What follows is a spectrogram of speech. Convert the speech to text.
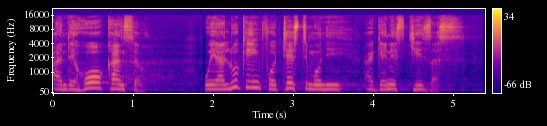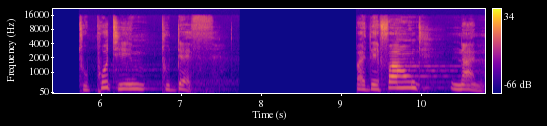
and the whole council were looking for testimony against Jesus to put him to death. But they found none.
